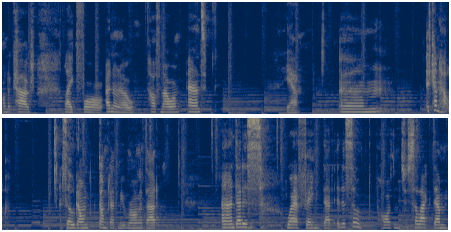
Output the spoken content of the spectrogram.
on the couch like for I don't know half an hour and yeah um it can help. So don't don't get me wrong at that. And that is why I think that it is so important to select them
